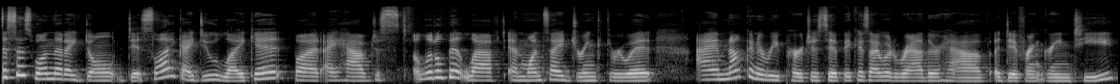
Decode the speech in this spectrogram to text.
This is one that I don't dislike. I do like it, but I have just a little bit left and once I drink through it, I'm not going to repurchase it because I would rather have a different green tea.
